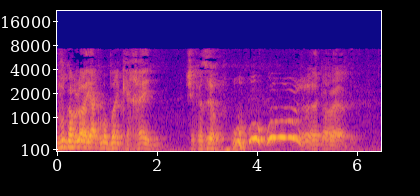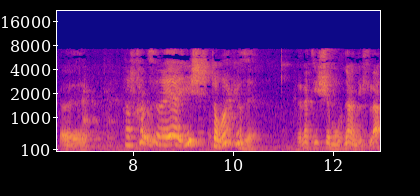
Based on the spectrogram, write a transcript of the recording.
והוא גם לא היה כמו ברקכן, שכזה, הרב חנזן היה איש תורה כזה, באמת איש אמונה נפלא.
